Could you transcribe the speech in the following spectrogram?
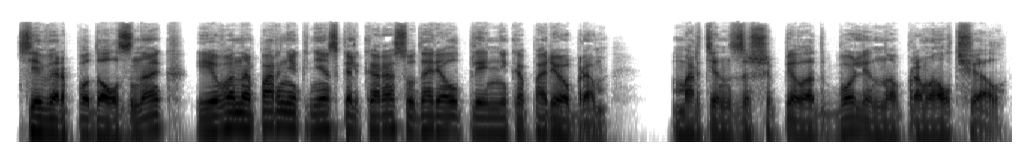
Север подал знак, и его напарник несколько раз ударил пленника по ребрам. Мартин зашипел от боли, но промолчал.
